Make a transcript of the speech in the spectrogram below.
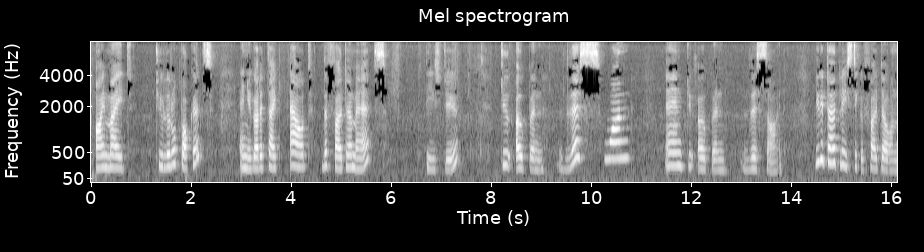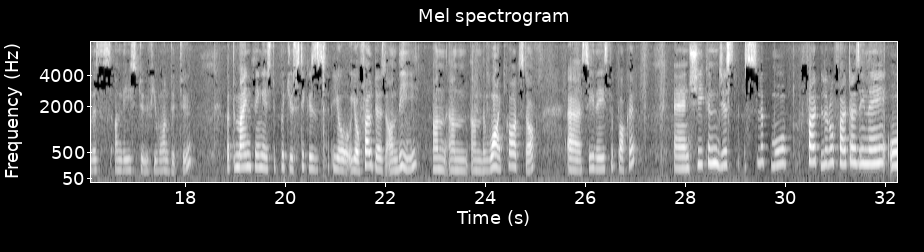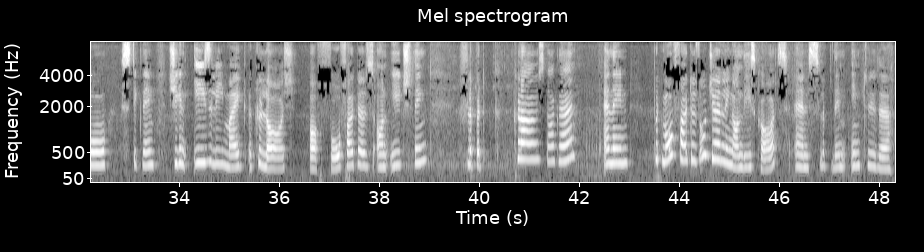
I made two little pockets and you got to take out the photo mats these two to open this one and to open this side you could totally stick a photo on this on these two if you wanted to. But the main thing is to put your stickers your your photos on the on on, on the white cardstock. Uh, see there's the pocket. And she can just slip more little photos in there or stick them. She can easily make a collage of four photos on each thing. Flip it closed like that. And then put more photos or journaling on these cards and slip them into the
